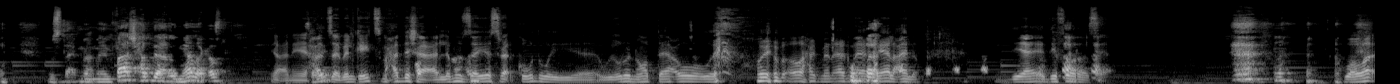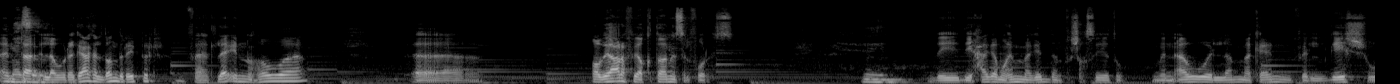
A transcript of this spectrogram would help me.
مستحيل ما- ما ينفعش حد يعلمها لك أصلا يعني صحيح. حد زي بيل جيتس ما حدش هيعلمه إزاي يسرق كود وي... ويقول إن هو بتاعه. ويبقى واحد من أغنى أغنياء العالم دي دي فرص يعني وهو أنت. لو رجعت لدون دريبر فهتلاقي إن هو آه هو بيعرف يقتنص الفرص. دي دي حاجة مهمة جدا في شخصيته. من أول لما كان في الجيش و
